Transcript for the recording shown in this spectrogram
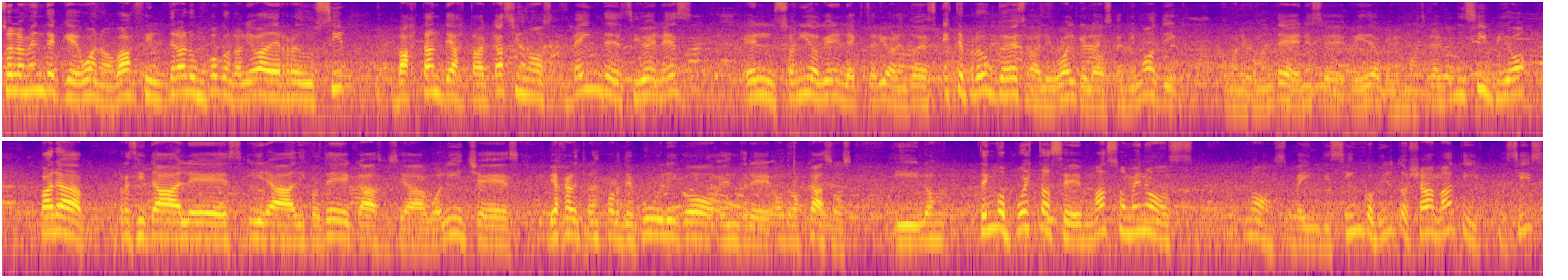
solamente que bueno, va a filtrar un poco, en realidad va a reducir bastante hasta casi unos 20 decibeles el sonido que viene del exterior. Entonces, este producto es, al igual que los Etimotic, como les comenté en ese video que les mostré al principio, para recitales, ir a discotecas, o sea, boliches, viajar en transporte público, entre otros casos. Y los tengo puestos hace más o menos unos 25 minutos ya, Mati, decís.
